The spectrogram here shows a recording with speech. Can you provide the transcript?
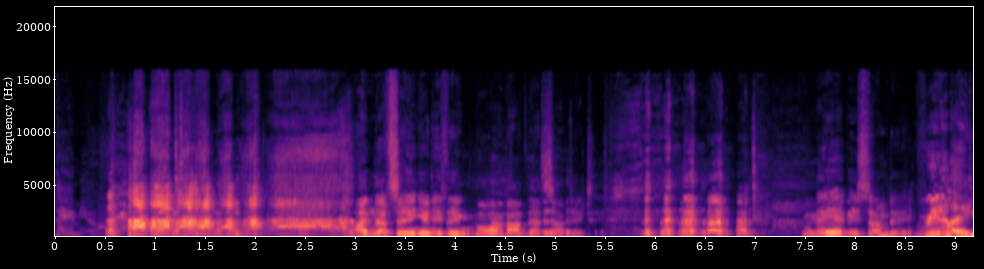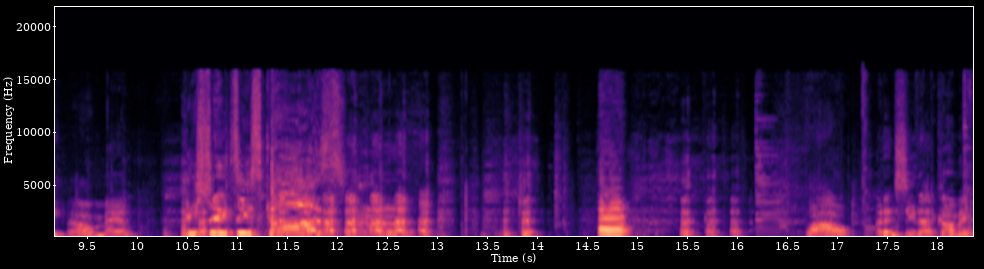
Damn you! I'm not saying anything more about that subject. maybe someday. really? Oh man. He shoots, he scores! Wow, I didn't see that coming.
